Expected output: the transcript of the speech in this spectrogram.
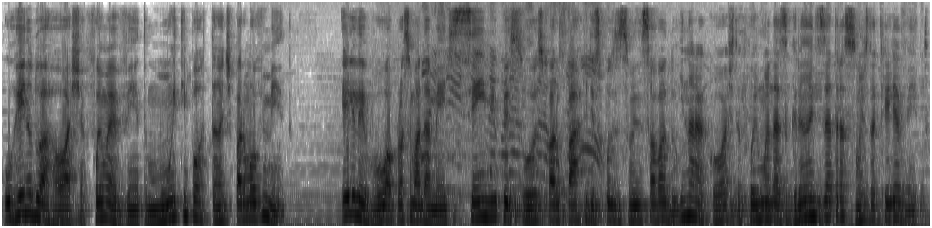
O Reino do Arrocha foi um evento muito importante para o movimento. Ele levou aproximadamente 100 mil pessoas para o Parque de Exposições em Salvador. E Nara Costa foi uma das grandes atrações daquele evento.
